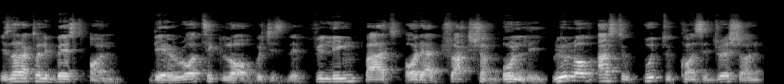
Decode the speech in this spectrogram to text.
is not actually based on the erotic love, which is the feeling part or the attraction only. Real love has to put to consideration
